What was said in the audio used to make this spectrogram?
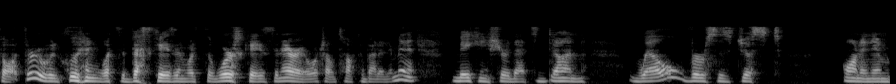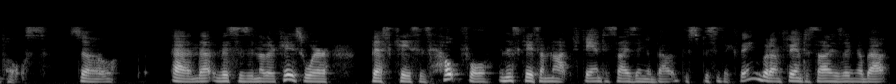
thought through, including what's the best case and what's the worst case scenario, which I'll talk about in a minute, making sure that's done well versus just on an impulse. So, and that, this is another case where best case is helpful. In this case, I'm not fantasizing about the specific thing, but I'm fantasizing about,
